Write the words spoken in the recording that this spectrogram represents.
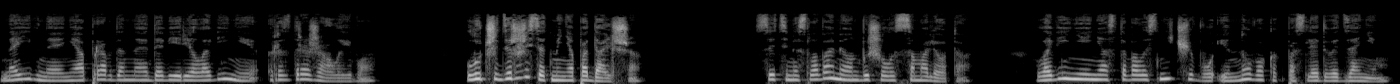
Наивное, неоправданное доверие Лавинии раздражало его. «Лучше держись от меня подальше!» С этими словами он вышел из самолета. Лавинии не оставалось ничего иного, как последовать за ним,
